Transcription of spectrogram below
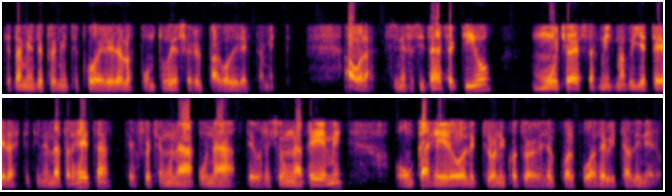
que también te permite poder ir a los puntos y hacer el pago directamente. Ahora, si necesitas efectivo, muchas de esas mismas billeteras que tienen la tarjeta te ofrecen una, una, te ofrecen un ATM o un cajero electrónico a través del cual puedas debitar dinero.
